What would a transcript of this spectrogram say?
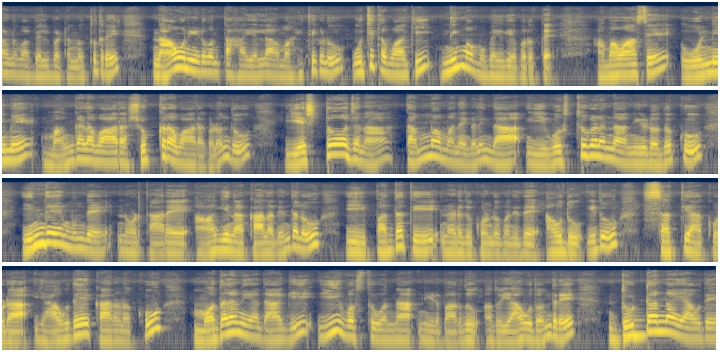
ಕಾಣುವ ಬೆಲ್ ಬಟನ್ ಒತ್ತಿದ್ರೆ ನಾವು ನೀಡುವಂತಹ ಎಲ್ಲ ಮಾಹಿತಿಗಳು ಉಚಿತವಾಗಿ ನಿಮ್ಮ ಮೊಬೈಲ್ಗೆ ಬರುತ್ತೆ. ಅಮಾವಾಸ್ಯೆ, ಹುಣ್ಣಿಮೆ, ಮಂಗಳವಾರ, ಶುಕ್ರವಾರಗಳಂದು ಎಷ್ಟೋ ಜನ ತಮ್ಮ ಮನೆಗಳಿಂದ ಈ ವಸ್ತುಗಳನ್ನು ನೀಡೋದಕ್ಕೂ ಹಿಂದೆ ಮುಂದೆ ನೋಡ್ತಾರೆ. ಆಗಿನ ಕಾಲದಿಂದಲೂ ಈ ಪದ್ಧತಿ ನಡೆದುಕೊಂಡು ಬಂದಿದೆ. ಹೌದು, ಇದು ಸತ್ಯ ಕೂಡ. ಯಾವುದೇ ಕಾರಣಕ್ಕೂ ಮೊದಲನೆಯದಾಗಿ ಈ ವಸ್ತುವನ್ನು ನೀಡಬಾರದು. ಅದು ಯಾವುದು ಅಂದರೆ ದುಡ್ಡನ್ನು ಯಾವುದೇ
